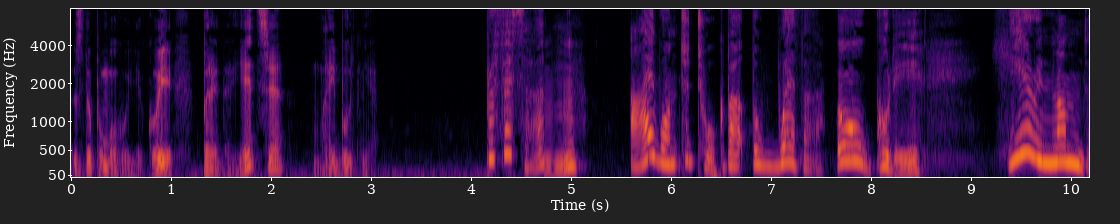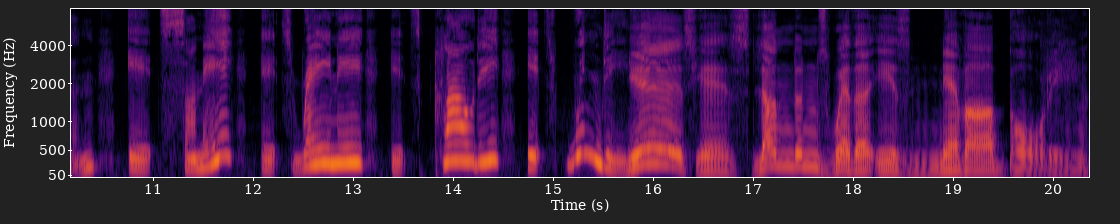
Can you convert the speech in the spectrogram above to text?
з допомогою якої передається майбутнє. Професор, I want to talk about the weather. Oh, goody. Here in London, it's sunny, it's rainy, it's cloudy, it's windy. Yes, yes. London's weather is never boring.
